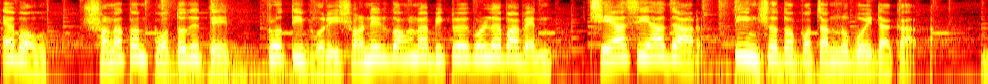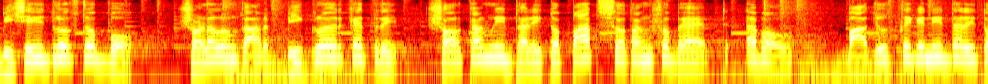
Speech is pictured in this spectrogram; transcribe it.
এবং সনাতন পদ্ধতিতে প্রতি ভরি স্বর্ণের গহনা বিক্রয় করলে পাবেন ছিয়াশি হাজার তিনশত পঁচানব্বই টাকা। বিশেষ দ্রষ্টব্য, স্বর্ণালঙ্কার বিক্রয়ের ক্ষেত্রে সরকার নির্ধারিত পাঁচ শতাংশ ভ্যাট এবং বাজুস থেকে নির্ধারিত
